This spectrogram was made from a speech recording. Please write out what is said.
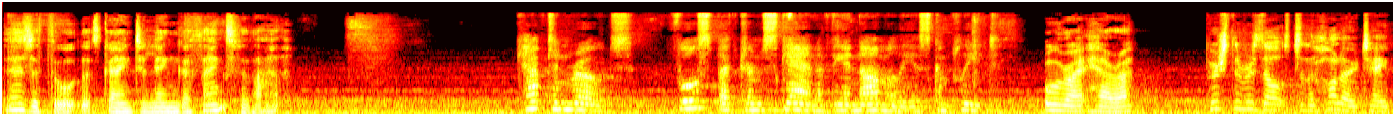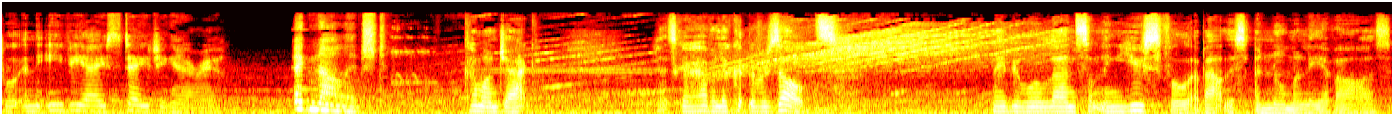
There's a thought that's going to linger. Thanks for that. Captain Rhodes, full spectrum scan of the anomaly is complete. All right, Hera. Push the results to the holo table in the EVA staging area. Acknowledged. Come on, Jack. Let's go have a look at the results. Maybe we'll learn something useful about this anomaly of ours.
